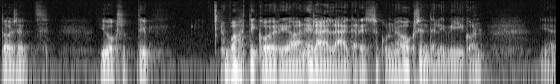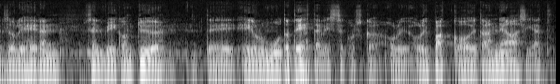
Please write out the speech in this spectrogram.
toiset juoksutti vahtikoiriaan eläinlääkärissä, kun ne oksenteli viikon. Ja se oli heidän sen viikon työ. Että ei, ei ollut muuta tehtävissä, koska oli, oli pakko hoitaa ne asiat.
